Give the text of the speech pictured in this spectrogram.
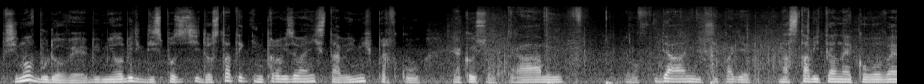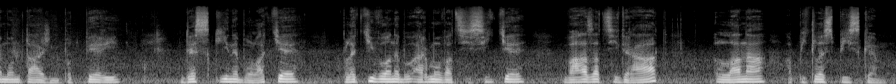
Přímo v budově by mělo být k dispozici dostatek improvizovaných stavebních prvků, jako jsou trámy, nebo v ideálním případě nastavitelné kovové montážní podpěry, desky nebo latě, pletivo nebo armovací sítě, vázací drát, lana a pytle s pískem.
